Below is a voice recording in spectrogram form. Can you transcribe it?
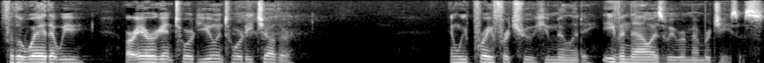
for the way that we are arrogant toward you and toward each other. And we pray for true humility, even now as we remember Jesus.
